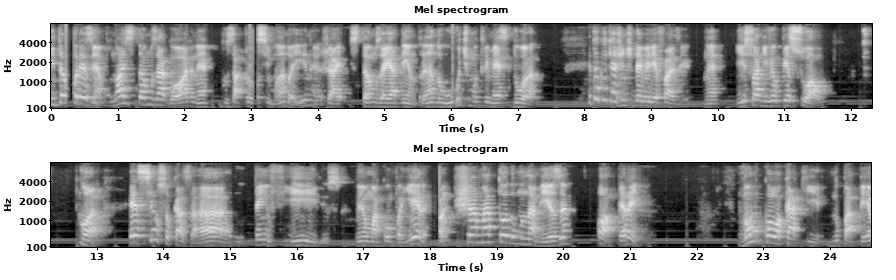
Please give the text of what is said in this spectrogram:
Então, por exemplo, nós estamos agora, né, nos aproximando aí, né, já estamos aí adentrando o último trimestre do ano. Então, o que, que a gente deveria fazer, né? Isso a nível pessoal. Ora, é, se eu sou casado, tenho filhos, né, uma companheira, olha, chamar todo mundo na mesa, ó, peraí, vamos colocar aqui no papel,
